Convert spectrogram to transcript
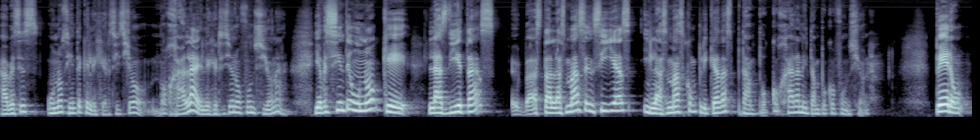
a veces uno siente que el ejercicio no jala, el ejercicio no funciona. Y a veces siente uno que las dietas eh, hasta las más sencillas y las más complicadas tampoco jalan y tampoco funcionan. Pero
